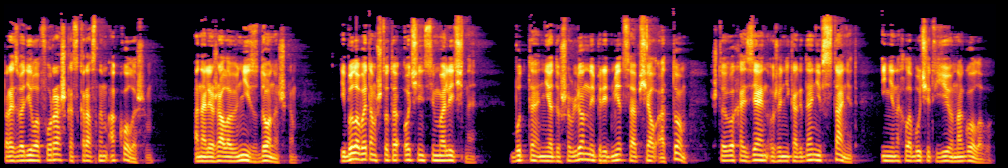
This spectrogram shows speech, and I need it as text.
производила фуражка с красным околышем. Она лежала вниз донышком. И было в этом что-то очень символичное, будто неодушевленный предмет сообщал о том, что его хозяин уже никогда не встанет и не нахлобучит ее на голову.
